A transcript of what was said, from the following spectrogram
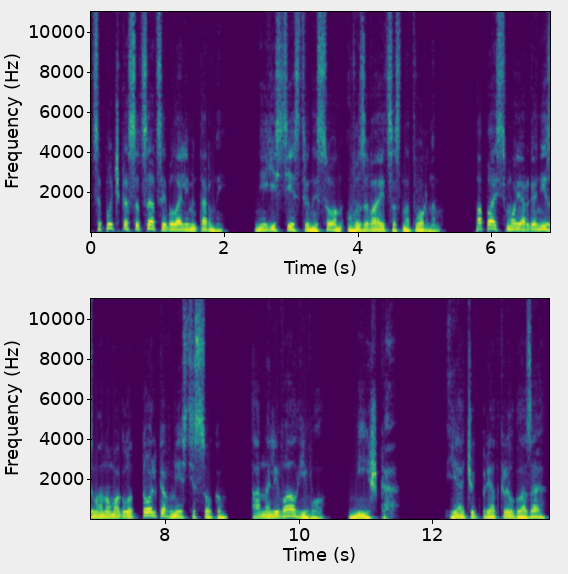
Цепочка ассоциаций была элементарной. Неестественный сон вызывается снотворным. Попасть в мой организм оно могло только вместе с соком, а наливал его Мишка. Я чуть приоткрыл глаза,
